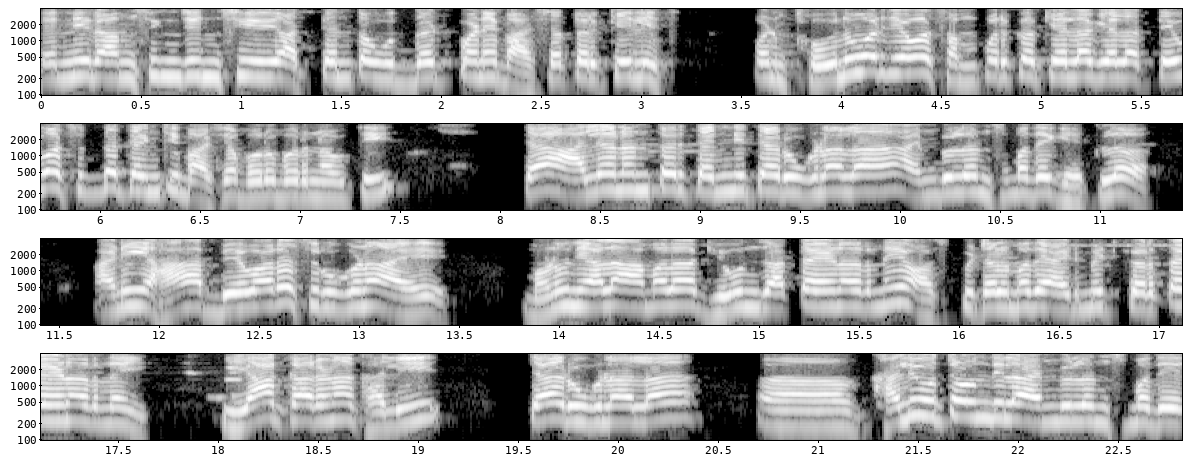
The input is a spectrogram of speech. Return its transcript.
त्यांनी रामसिंगजींशी अत्यंत उद्धटपणे भाषा तर केलीच पण फोनवर जेव्हा संपर्क केला गेला तेव्हा सुद्धा त्यांची भाषा बरोबर नव्हती. त्या आल्यानंतर त्यांनी त्या रुग्णाला अँब्युलन्समध्ये घेतलं आणि हा बेवारस रुग्ण आहे म्हणून याला आम्हाला घेऊन जाता येणार नाही हॉस्पिटलमध्ये ऍडमिट करता येणार नाही. या कारणाखाली त्या रुग्णाला खाली उतरवून दिला अँब्युलन्समध्ये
